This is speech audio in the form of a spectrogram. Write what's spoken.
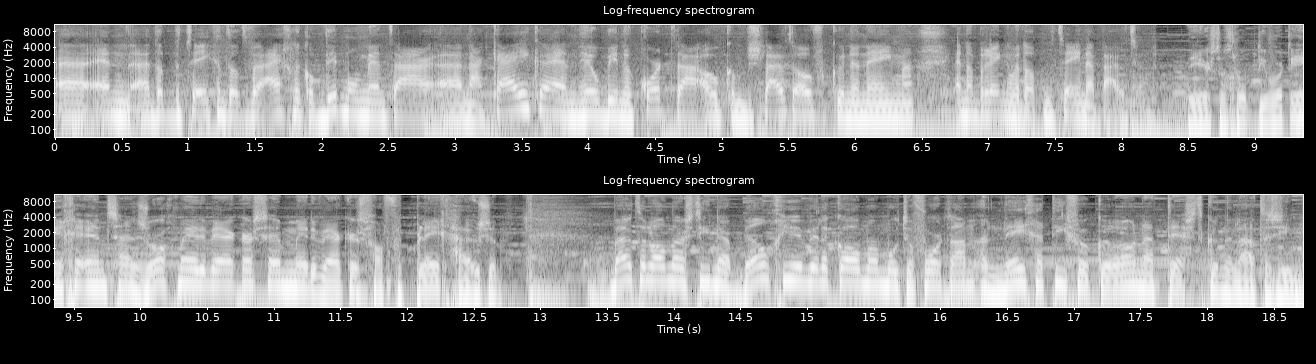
Uh, en dat betekent dat we eigenlijk op dit moment daar naar kijken en heel binnenkort daar ook een besluit over kunnen nemen. En dan brengen we dat meteen naar buiten. De eerste groep die wordt ingeënt zijn zorgmedewerkers en medewerkers van verpleeghuizen. Buitenlanders die naar België willen komen moeten voortaan een negatieve coronatest kunnen laten zien.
